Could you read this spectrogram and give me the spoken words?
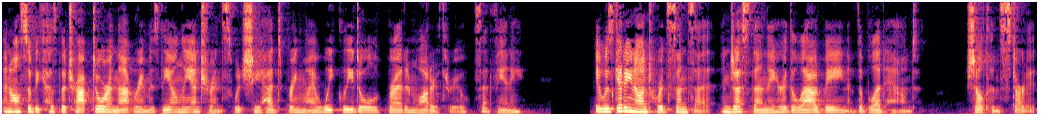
and also because the trap door in that room is the only entrance which she had to bring my weekly dole of bread and water through, said Fanny. It was getting on towards sunset, and just then they heard the loud baying of the bloodhound. Shelton started.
